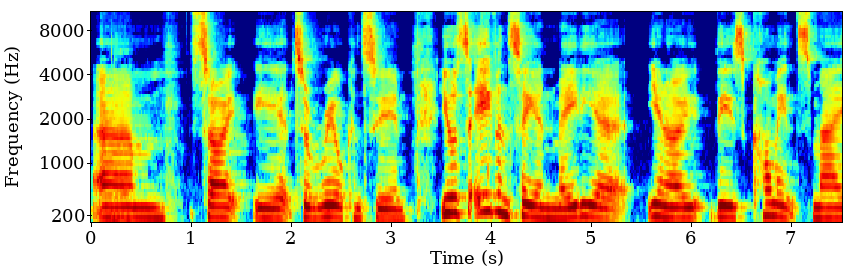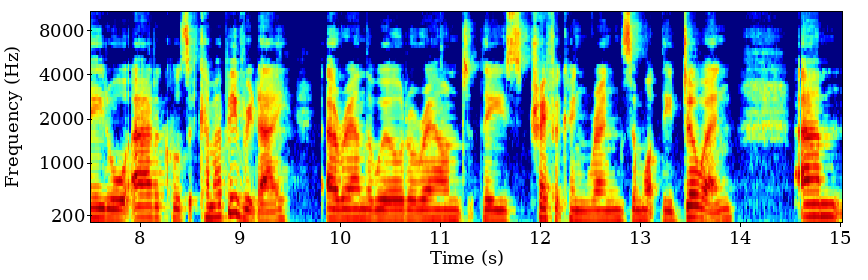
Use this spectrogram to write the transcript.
Um, yeah. So, yeah, it's a real concern. You'll even see in media, you know, there's comments made or articles that come up every day around the world around these trafficking rings and what they're doing. Um,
